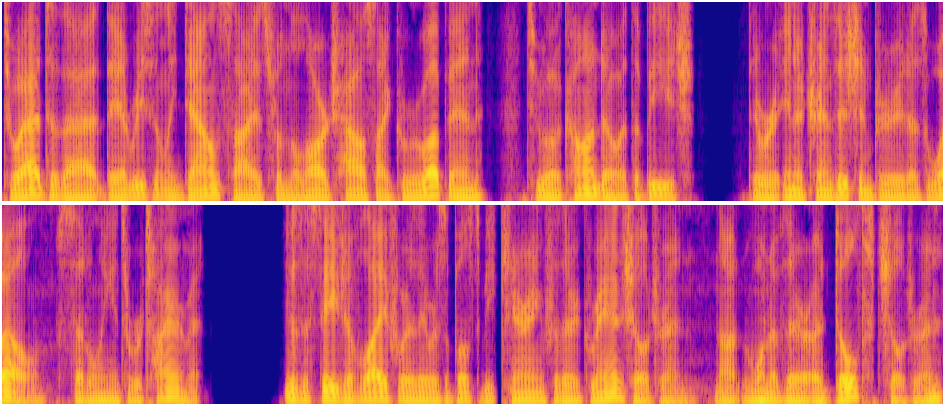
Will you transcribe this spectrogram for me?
To add to that, they had recently downsized from the large house I grew up in to a condo at the beach. They were in a transition period as well, settling into retirement. It was a stage of life where they were supposed to be caring for their grandchildren, not one of their adult children.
